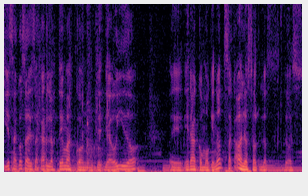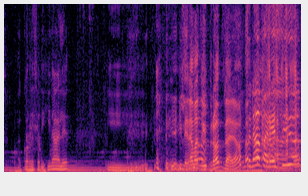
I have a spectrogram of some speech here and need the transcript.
Y esa cosa de sacar los temas con de, oído eh, era como que no sacabas los, or- los, los acordes originales y, Y le daba tu impronta, ¿no? Sonaba parecido.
